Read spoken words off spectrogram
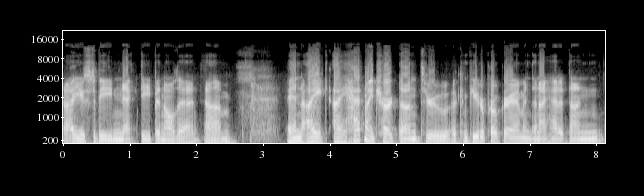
I used to be neck deep in all that. Um, and I I had my chart done through a computer program, and then I had it done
